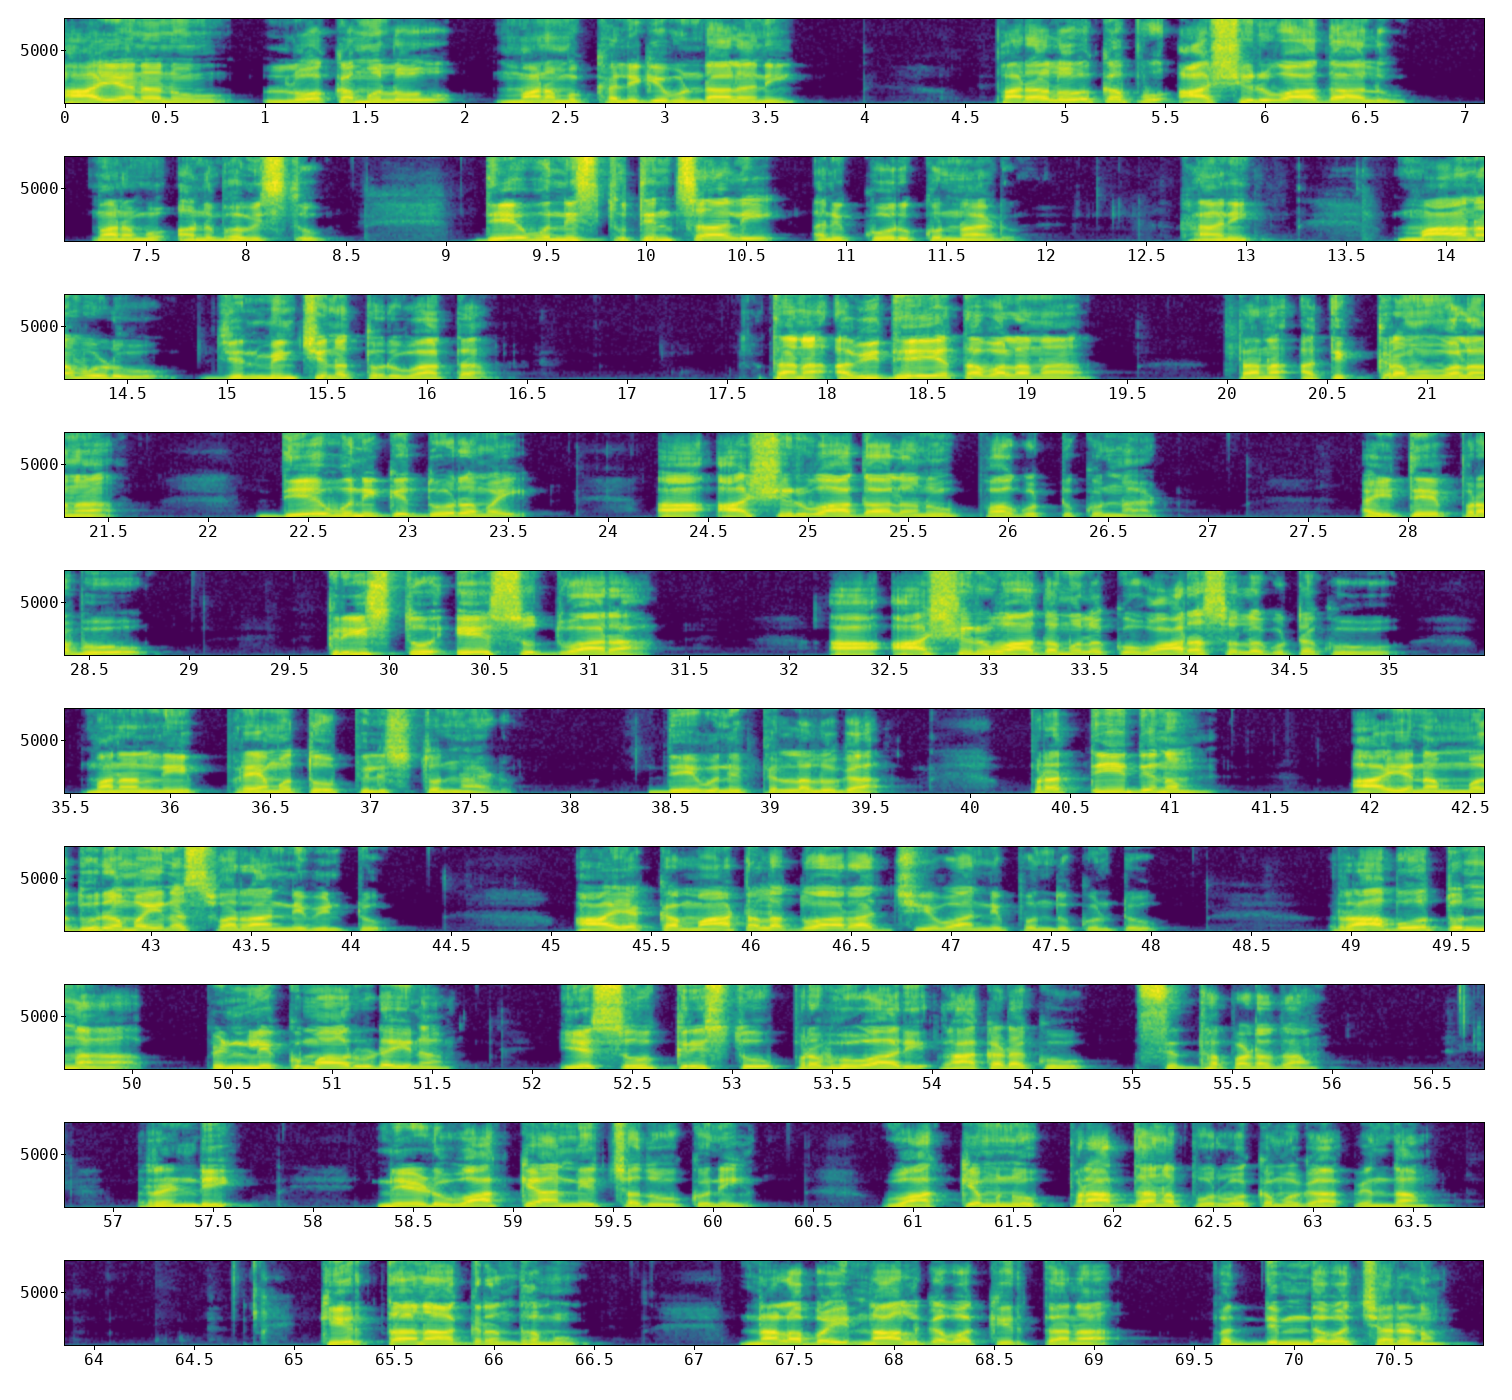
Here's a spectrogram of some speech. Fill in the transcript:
ఆయనను లోకములో మనము కలిగి ఉండాలని పరలోకపు ఆశీర్వాదాలు మనము అనుభవిస్తూ దేవుణ్ణి స్తుతించాలి అని కోరుకున్నాడు. కానీ మానవుడు జన్మించిన తరువాత తన అవిధేయత వలన తన అతిక్రమం వలన దేవునికి దూరమై ఆ ఆశీర్వాదాలను పోగొట్టుకున్నాడు. అయితే ప్రభు క్రీస్తు యేసు ద్వారా ఆ ఆశీర్వాదములకు వారసులగుటకు మనల్ని ప్రేమతో పిలుస్తున్నాడు. దేవుని పిల్లలుగా ప్రతిదినం ఆయన మధురమైన స్వరాన్ని వింటూ ఆ యొక్క మాటల ద్వారా జీవాన్ని పొందుకుంటూ రాబోతున్న పెండ్లి కుమారుడైన యేసుక్రీస్తు ప్రభువారి రాకడకు సిద్ధపడదాం. రండి నేడు వాక్యాన్ని చదువుకుని వాక్యమును ప్రార్థనపూర్వకముగా విందాం. కీర్తన గ్రంథము నలభై నాలుగవ కీర్తన పద్దెనిమిదవ చరణం.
